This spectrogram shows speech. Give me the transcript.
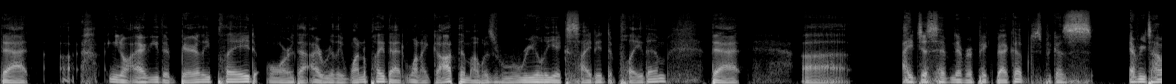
that you know I've either barely played or that I really want to play. That when I got them, I was really excited to play them. That uh, I just have never picked back up, just because every time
